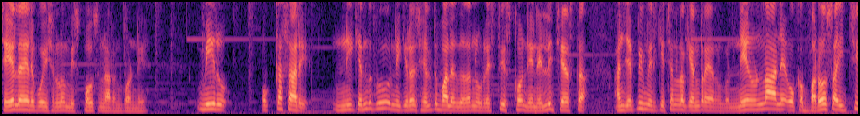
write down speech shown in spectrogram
చేయలేని పొజిషన్లో మీ స్పౌస్ ఉన్నారనుకోండి మీరు ఒక్కసారి నీకెందుకు? నీకు ఈరోజు హెల్త్ బాగాలేదు కదా నువ్వు రెస్ట్ తీసుకో నేను వెళ్ళి చేస్తా అని చెప్పి మీరు కిచెన్లోకి ఎంటర్ అయ్యారనుకోండి నేనున్నా అనే ఒక భరోసా ఇచ్చి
